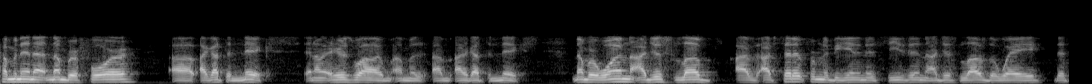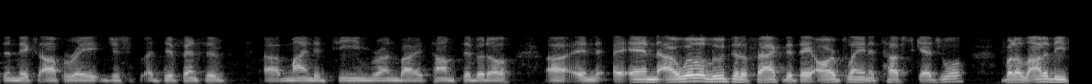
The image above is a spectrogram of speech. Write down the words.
coming in at number four. Uh, I got the Knicks, and I, here's why I'm, I'm, a, I'm I got the Knicks. Number one, I just love. I've I've said it from the beginning of the season. I just love the way that the Knicks operate. Just a defensive uh, minded team run by Tom Thibodeau. Uh, and and I will allude to the fact that they are playing a tough schedule, but a lot of these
